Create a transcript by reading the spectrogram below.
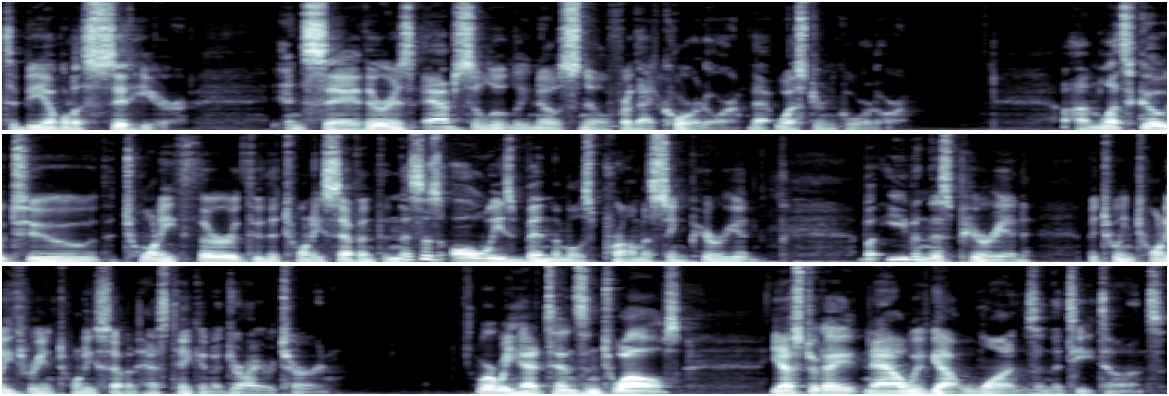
to be able to sit here and say there is absolutely no snow for that corridor, that western corridor. Um, let's go to the 23rd through the 27th, and this has always been the most promising period. But even this period between 23 and 27 has taken a drier turn where we had 10s and 12s. Yesterday, now we've got ones in the Tetons.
